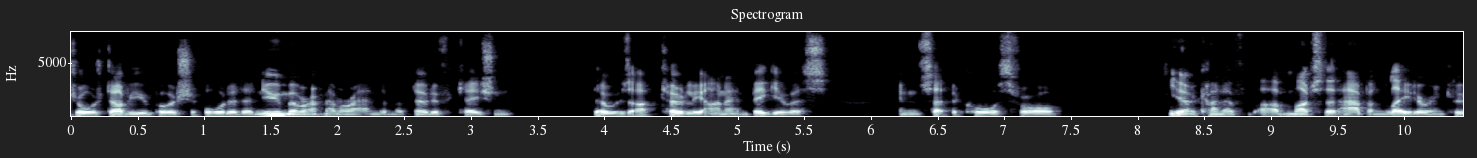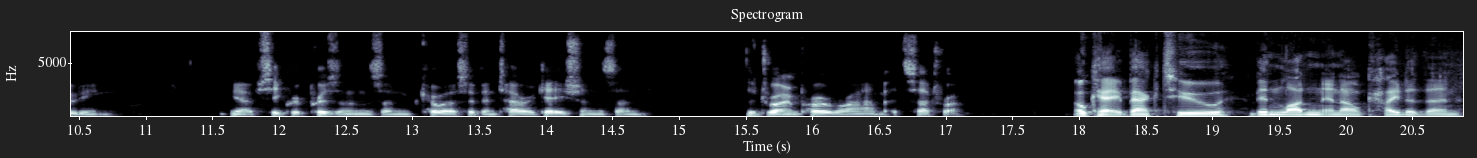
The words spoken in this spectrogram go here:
George W. Bush ordered a new memorandum of notification that was uh, totally unambiguous and set the course for, you know, kind of uh, much that happened later, including, you know, secret prisons and coercive interrogations and the drone program, etc. Okay, back to Bin Laden and Al Qaeda then.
